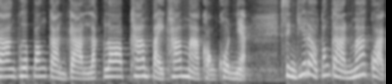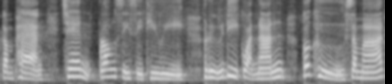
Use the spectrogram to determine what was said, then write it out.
สร้างเพื่อป้องกันการลักลอบข้ามไปข้ามมาของคนเนี่ยสิ่งที่เราต้องการมากกว่ากำแพง เช่น กล้อง CCTV หรือดีกว่านั้นก็คือ Smart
